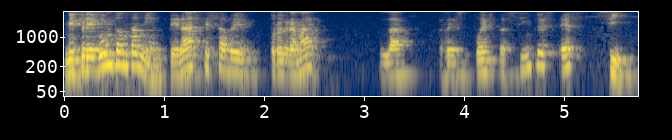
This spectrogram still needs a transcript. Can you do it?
Me perguntam também, terás que saber programar? A resposta simples é sim.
